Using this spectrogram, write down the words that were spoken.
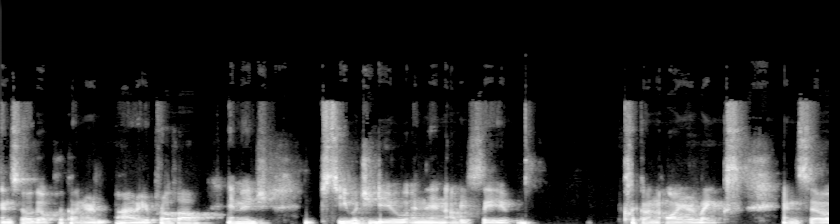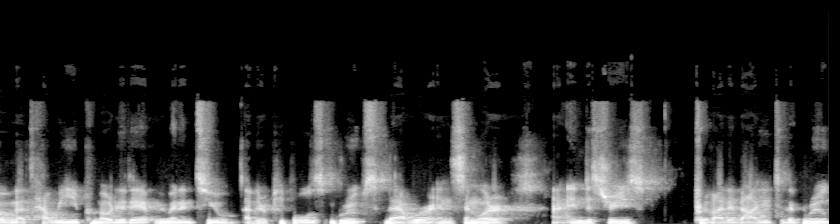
And so they'll click on your, uh, your profile image, see what you do, and then obviously click on all your links. And so that's how we promoted it. We went into other people's groups that were in similar uh, industries provided value to the group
